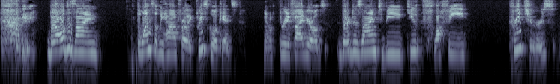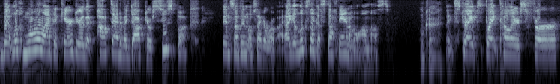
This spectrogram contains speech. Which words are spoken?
They're all designed. The ones that we have for like preschool kids, you know, three to five year olds, they're designed to be cute, fluffy creatures that look more like a character that popped out of a Dr. Seuss book than something that looks like a robot. Like it looks like a stuffed animal almost. Okay. Like stripes, bright colors, fur.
